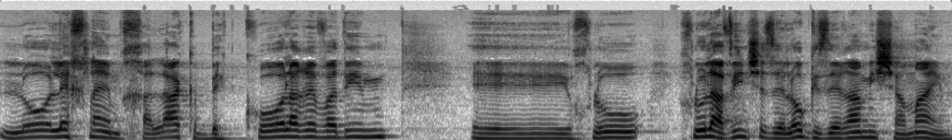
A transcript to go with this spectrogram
לא הולך להם חלק בכל הרבדים, אה, יוכלו, יוכלו להבין שזה לא גזירה משמיים.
